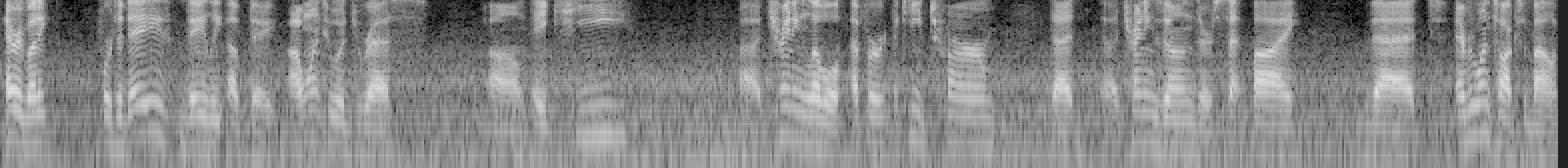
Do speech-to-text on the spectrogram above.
Hey, everybody. For today's daily update, I want to address um, a key uh, training level of effort, a key term that uh, training zones are set by that everyone talks about,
